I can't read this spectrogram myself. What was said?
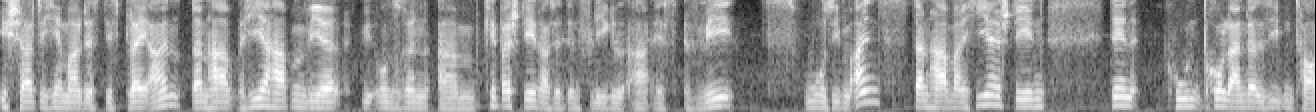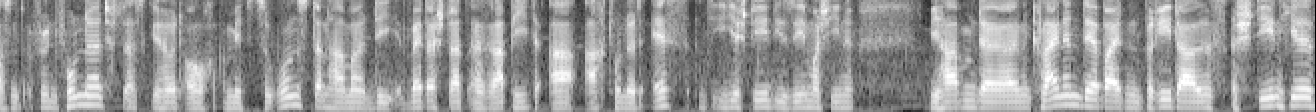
Ich schalte hier mal das Display an. Dann haben hier haben wir unseren ähm, Kipper stehen, also den Fliegel ASW 271. Dann haben wir hier stehen den Kuhn Prolander 7500. Das gehört auch mit zu uns. Dann haben wir die Wetterstadt Rapid A800S, die hier stehen, die Seemaschine. Wir haben den kleinen der beiden Bredals stehen hier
